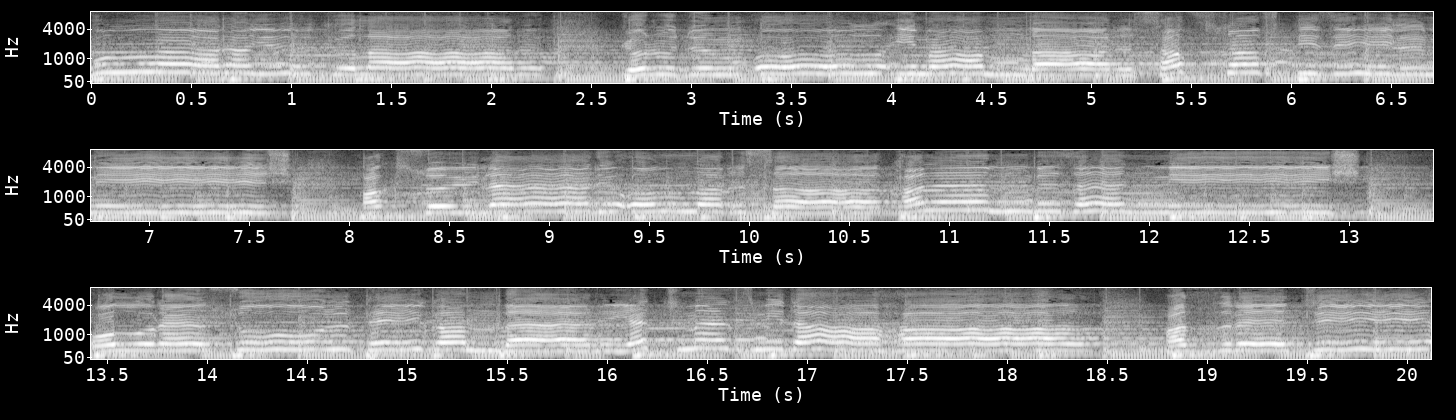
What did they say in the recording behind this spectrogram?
kullara yıkılar Gördüm ol imamlar saf saf dizilmiş. Hak söyler onlarsa kalem bezenmiş Ol Resul peygamber yetmez mi daha? Hazreti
